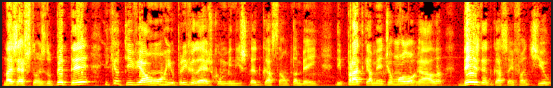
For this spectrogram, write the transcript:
nas gestões do PT e que eu tive a honra e o privilégio como ministro da Educação também de praticamente homologá-la desde a educação infantil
